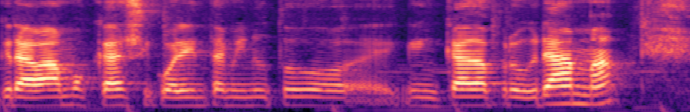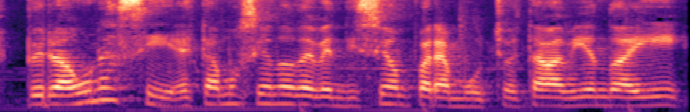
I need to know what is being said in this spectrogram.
grabamos casi 40 minutos en cada programa, pero aún así estamos siendo de bendición para muchos. Estaba viendo ahí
